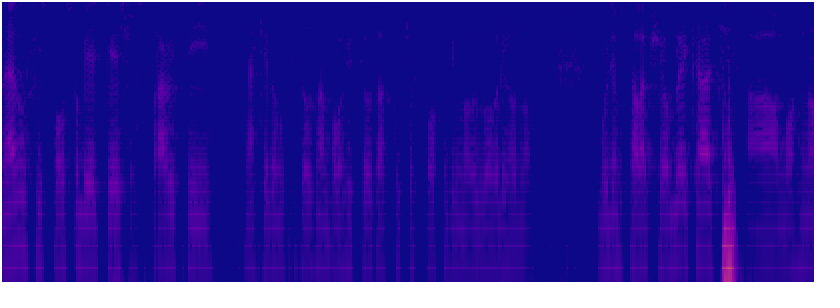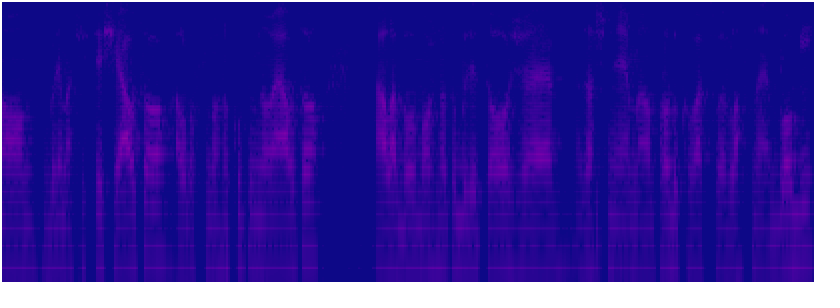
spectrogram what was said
Najjednoduchší spôsob je tiež spraviť si nejaký jednoduchý zoznam, položiť si otázku, čo spôsobí moju dôveryhodnosť. Budem sa lepšie obliekať, a možno budem mať čistejšie auto, alebo si možno kúpim nové auto, alebo možno to bude to, že začnem produkovať svoje vlastné blogy,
